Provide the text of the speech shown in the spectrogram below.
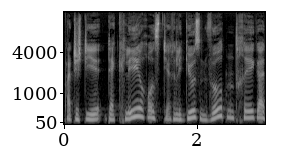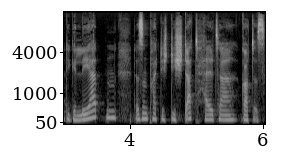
praktisch die, der Klerus, die religiösen Würdenträger, die Gelehrten, das sind praktisch die Statthalter Gottes.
